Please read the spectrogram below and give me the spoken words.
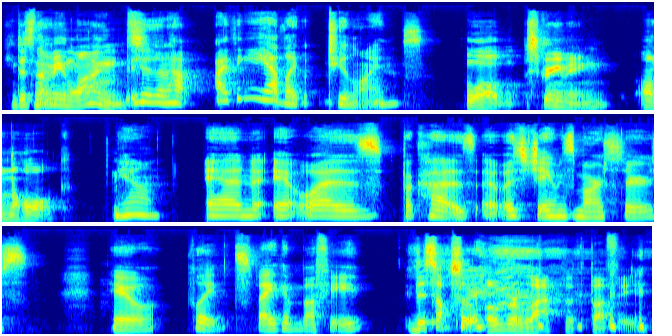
he doesn't have any lines. He doesn't have. I think he had like two lines. Well, screaming on the Hulk. Yeah, and it was because it was James Marsters who played Spike and Buffy. This also overlapped with Buffy.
